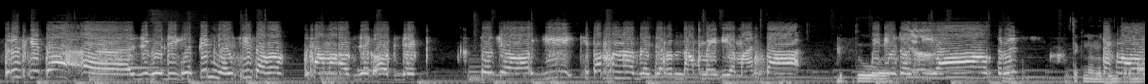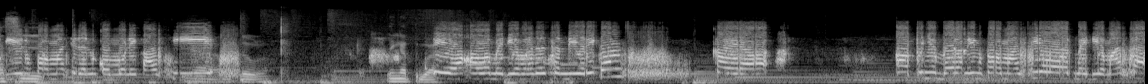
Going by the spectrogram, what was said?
Terus kita eh, juga diingetin gak sih sama sama objek-objek sosiologi? Kita pernah belajar tentang media massa, Betul. media sosial, terus Teknologi teknologi informasi. informasi dan komunikasi. Betul. Ingat gua. Iya, kalau media massa sendiri kan kayak eh, penyebaran informasi lewat media massa.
